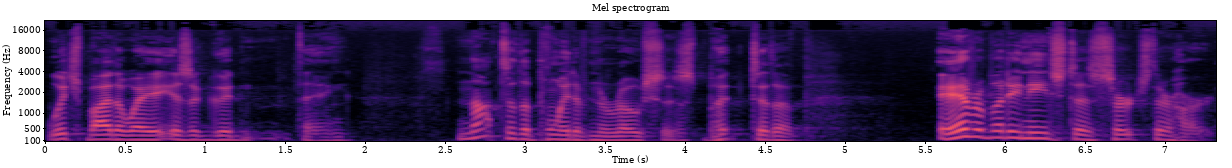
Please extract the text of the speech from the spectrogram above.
which, by the way, is a good thing, not to the point of neurosis, but to the everybody needs to search their heart.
